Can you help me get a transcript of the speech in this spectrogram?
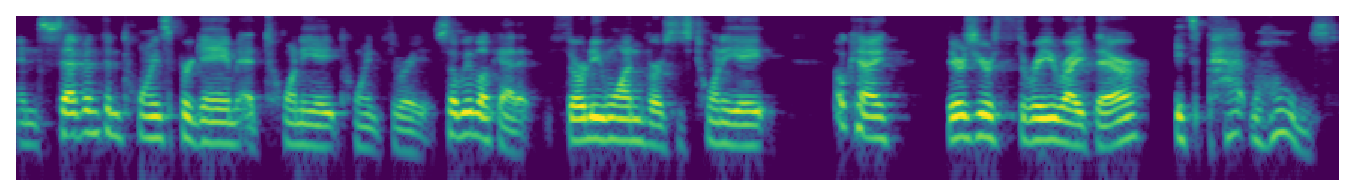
and seventh in points per game at 28.3. So we look at it 31 versus 28. Okay, there's your three right there. It's Pat Mahomes,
